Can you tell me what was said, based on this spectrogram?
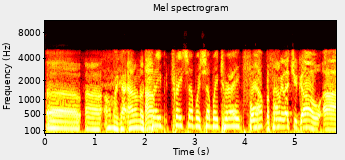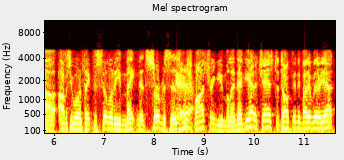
Uh, uh, oh my God, I don't know. Um, Trey, Trey Subway, Subway Trey. Before, No, before no. we let you go, uh, obviously we want to thank Facility Maintenance Services Yeah. for sponsoring you, Melinda. Have you had a chance to talk to anybody over there yet?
